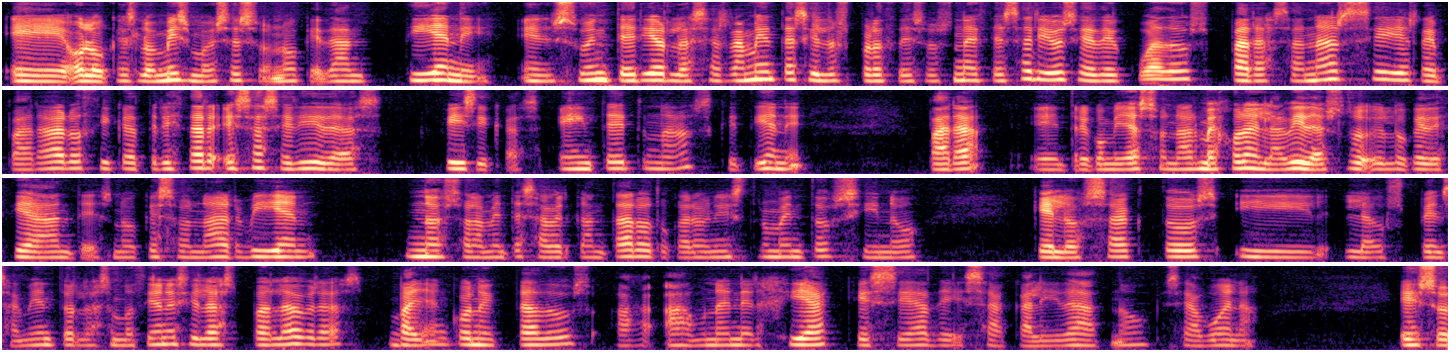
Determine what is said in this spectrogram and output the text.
eh, o lo que es lo mismo, es eso, ¿no? que Dan tiene en su interior las herramientas y los procesos necesarios y adecuados para sanarse y reparar o cicatrizar esas heridas físicas e internas que tiene para, entre comillas, sonar mejor en la vida. Eso es lo que decía antes, ¿no? que sonar bien no es solamente saber cantar o tocar un instrumento, sino que los actos y los pensamientos, las emociones y las palabras vayan conectados a, una energía que sea de esa calidad, ¿no? que sea buena. Eso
